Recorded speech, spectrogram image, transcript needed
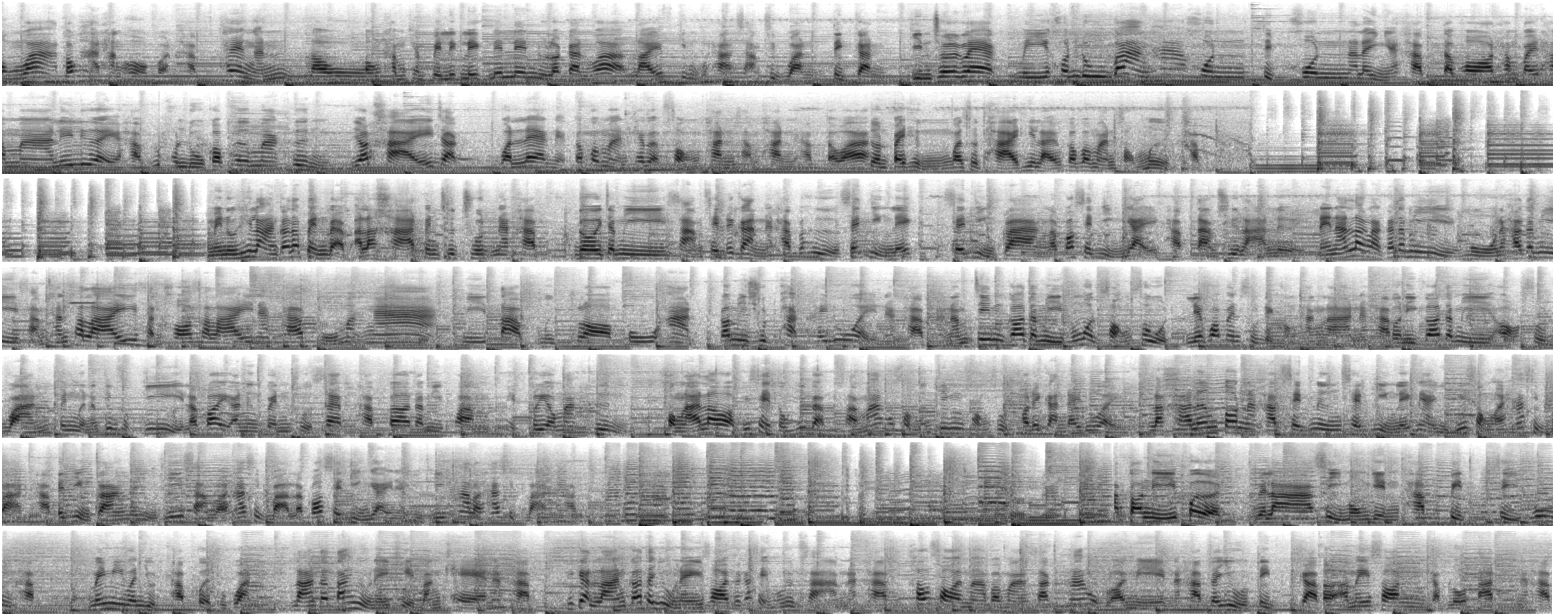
องว่าต้องหาทางออกก่อนครับ ถ้าอย่างนั้นเราลองทำแคมเปญเล็ก ๆ เล่น ๆ ดูแล้วกันว่าไลฟ์กินหมูกระทะ30 วัน ติดกัน กินช่วงแรกๆมีคนดูบ้าง 5 คน 10 คนอะไรอย่างเงี้ยครับแต่พอทำไปทำมาเรื่อยๆครับคนดูก็เพิ่มมากขึ้น ยอดขายจากวันแรกเนี่ยก็ประมาณแค่แบบ 2,000 3,000 ครับ แต่ว่าจนไปถึงวันสุดท้ายที่ไลฟ์ก็ประมาณ 20,000 ครับ เมนูที่ร้านก็จะเป็นแบบอลาคาร์ทเป็นชุดๆนะครับ โดยจะมี 3 เซตด้วยกันนะครับ ก็คือเซตหญิงเล็ก เซตหญิงกลาง แล้วก็เซตหญิงใหญ่ครับ ตามชื่อร้านเลย ในนั้นหลักๆก็จะมีหมูนะครับ จะมี 3 ชั้นสไลด์ สันคอสไลด์นะครับ หมูหมักงา มีตับ หมึกกรอบ ปูอัด ก็มีชุดผักให้ด้วยนะครับ น้ำจิ้มก็จะมีทั้งหมด 2 สูตร เรียกว่าเป็นสูตรเด็ดของทางร้านนะครับ ตัวนี้ก็จะมีออกสูตรหวาน เป็นเหมือนน้ำจิ้มสุกี้ แล้วก็อีกอันนึงเป็นสูตรแซ่บครับ ก็จะมีความเผ็ดเปรี้ยวมากขึ้น ของร้านเราอะพิเศษตรงที่แบบสามารถผสมน้ำจิ้มสองสูตรเข้าด้วยกันได้ด้วย ราคาเริ่มต้นนะครับเซตหนึ่งเซตหญิงเล็กเนี่ยอยู่ที่ 250 บาทครับเซตหญิงกลางจะอยู่ที่ 350 บาท แล้วก็เซตหญิงใหญ่เนี่ยอยู่ที่ 550 บาทครับตอนนี้เปิดเวลา4โมงเย็นครับปิด4ทุ่มครับ ไม่มีวันหยุดครับ เปิดทุกวัน ร้านจะตั้งอยู่ในเขตบางแคนะครับพิกัดร้านก็จะอยู่ในซอยเพชรเกษม63นะครับเข้าซอยมาประมาณสัก 5-600 เมตรนะครับจะอยู่ติดกับอเมซอนกับโลตัสนะครับ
